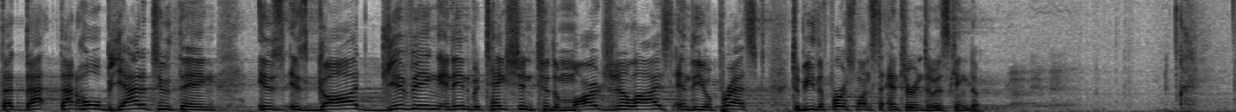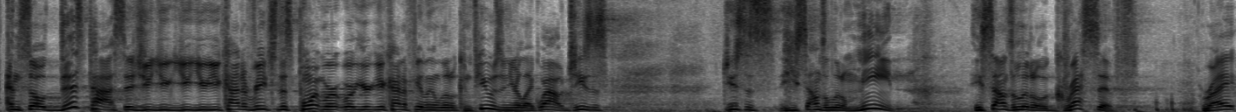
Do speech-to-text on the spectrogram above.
That, that, that whole beatitude thing is, is God giving an invitation to the marginalized and the oppressed to be the first ones to enter into his kingdom. And so this passage, you, you, you, you kind of reach this point where, where you're, you're kind of feeling a little confused and you're like, wow, Jesus, Jesus, he sounds a little mean. He sounds a little aggressive right?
